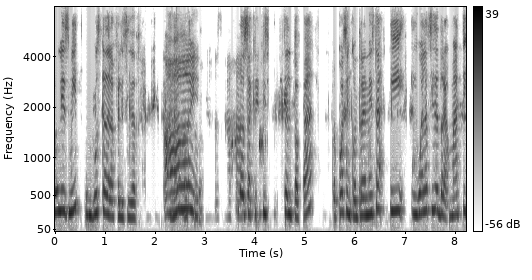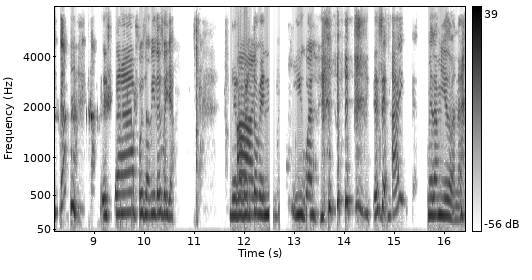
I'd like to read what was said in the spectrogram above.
Will Smith en busca de la felicidad. Ay, los sacrificios del papá lo puedes encontrar en esta y igual así de dramática está pues La vida es bella de Roberto Benítez igual. Ese ay me da miedo Ana.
